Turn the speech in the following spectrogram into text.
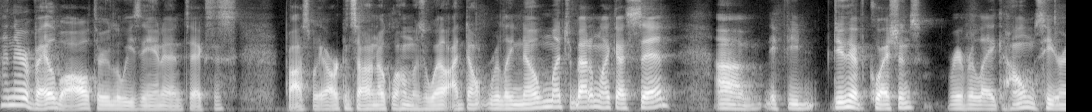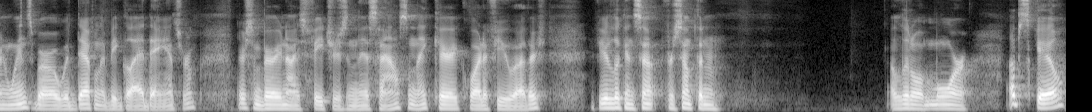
and they're available all through Louisiana and Texas possibly Arkansas and Oklahoma as well. I don't really know much about them, like I said. Um, if you do have questions, River Lake Homes here in Winnsboro would definitely be glad to answer them. There's some very nice features in this house, and they carry quite a few others. If you're looking for something a little more upscale,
